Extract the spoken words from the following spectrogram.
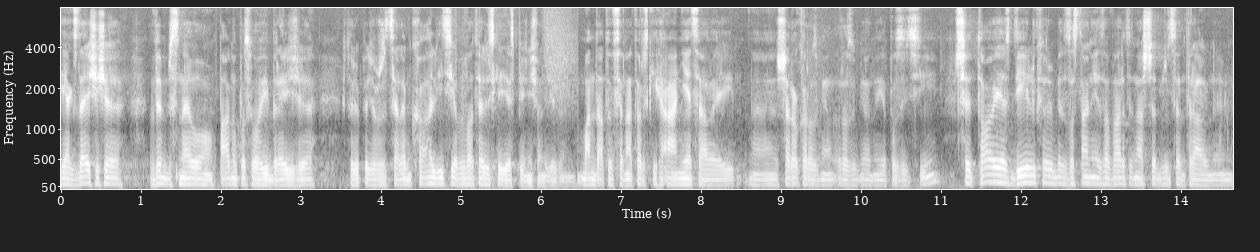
jak zdaje się się wymsnęło panu posłowi Brejzie, który powiedział, że celem Koalicji Obywatelskiej jest 51 mandatów senatorskich, a nie całej e, szeroko rozumianej opozycji. Czy to jest deal, który zostanie zawarty na szczeblu centralnym?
